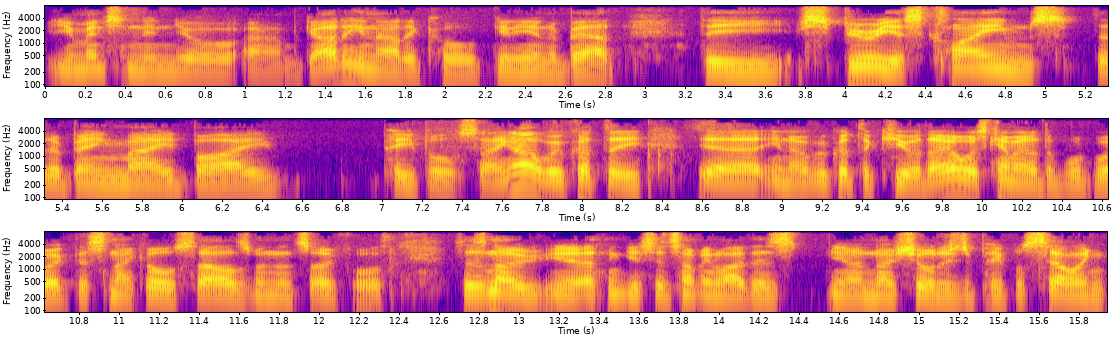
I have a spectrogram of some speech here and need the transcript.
you mentioned in your um, Guardian article, Gideon, about the spurious claims that are being made by people saying, "Oh, we've got the, uh, you know, we've got the cure." They always come out of the woodwork, the snake oil salesmen and so forth. So there's no, you know, I think you said something like there's, you know, no shortage of people selling,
